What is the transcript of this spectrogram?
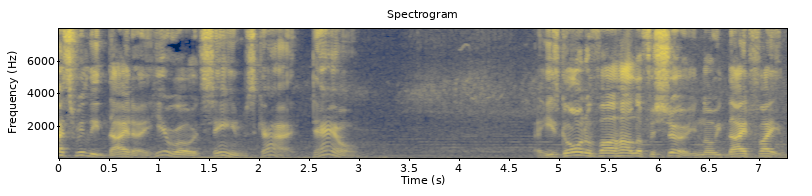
Bats really died a hero, it seems. God damn. He's going to Valhalla for sure. You know, he died fighting.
